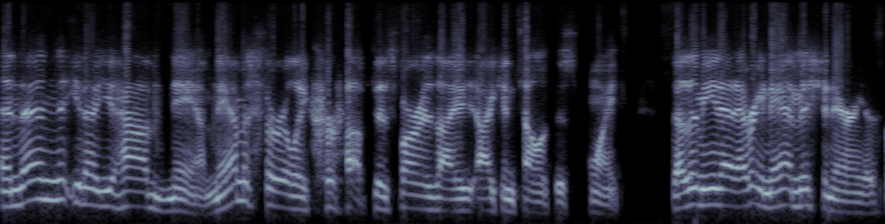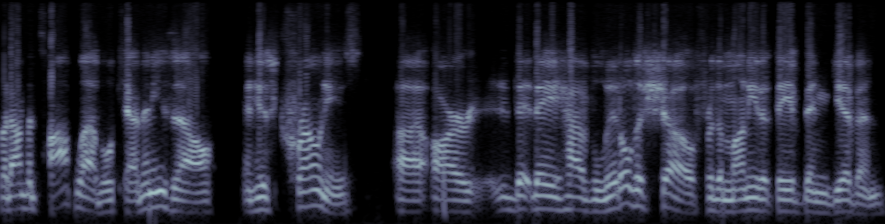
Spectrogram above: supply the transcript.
and then you know you have NAMB. NAMB is thoroughly corrupt, as far as I, I can tell at this point. Doesn't mean that every NAMB missionary is, but on the top level, Kevin Ezell and his cronies uh, are they have little to show for the money that they've been given.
